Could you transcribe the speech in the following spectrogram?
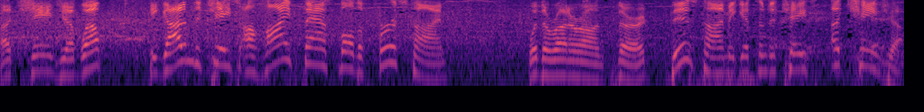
A changeup. Well, he got him to chase a high fastball the first time with a runner on third. This time he gets him to chase a changeup.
